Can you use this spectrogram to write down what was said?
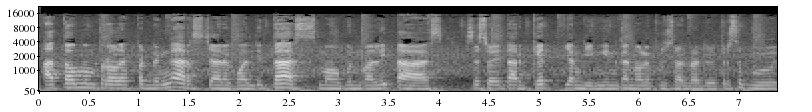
atau memperoleh pendengar secara kuantitas maupun kualitas sesuai target yang diinginkan oleh perusahaan radio tersebut,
